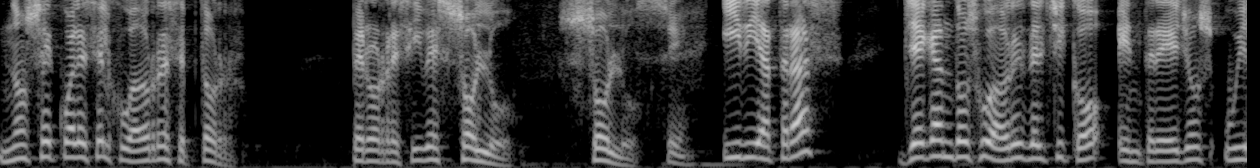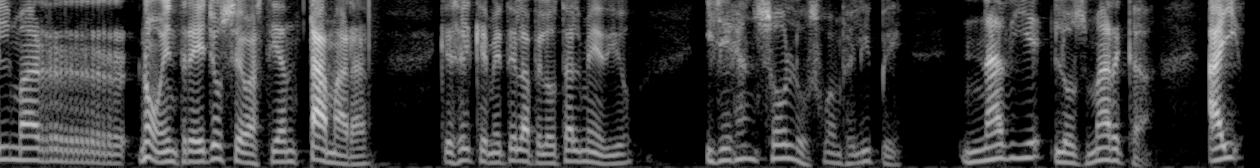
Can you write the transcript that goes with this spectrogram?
No sé cuál es el jugador receptor, pero recibe solo, solo. Sí. Y de atrás llegan dos jugadores del Chico, entre ellos Wilmar, no, entre ellos Sebastián Támara, que es el que mete la pelota al medio, y llegan solos, Juan Felipe. Nadie los marca. Hay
